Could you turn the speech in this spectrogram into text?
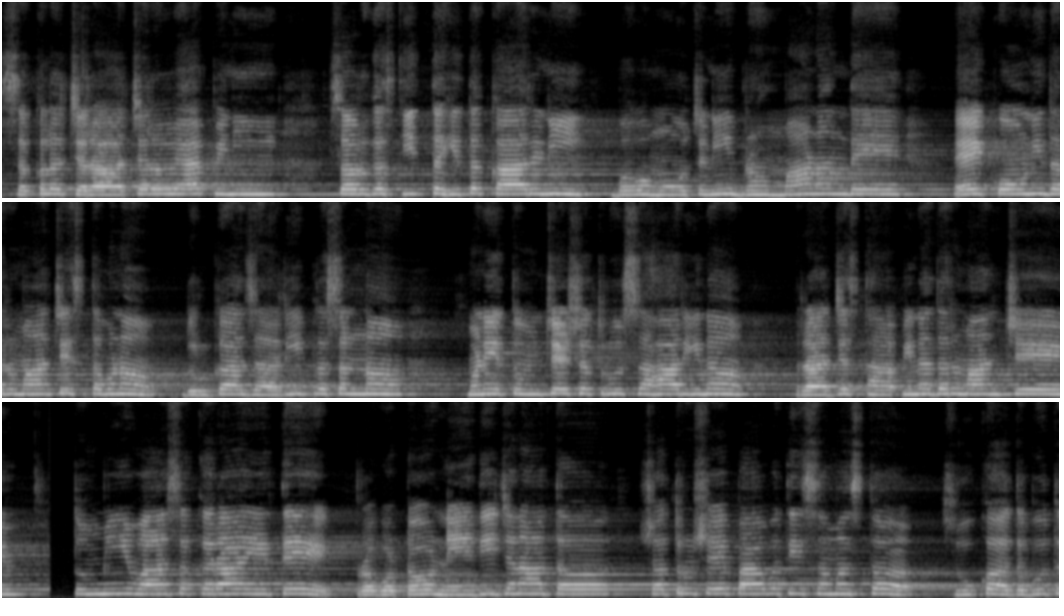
सकल चराचर व्यापिनी स्वर्गस्थित हितकारिणी भवमोचनी ब्रह्मानंदे ऐकोणी धर्माचे स्तवन दुर्गा झाली प्रसन्न म्हणे तुमचे शत्रू सहारीन राज्य स्थापिन धर्मांचे. तुम्ही वास करा येते प्रगटो नेदी जनात शत्रुषे पावती समस्त सुख अद्भुत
